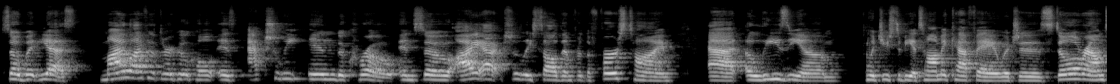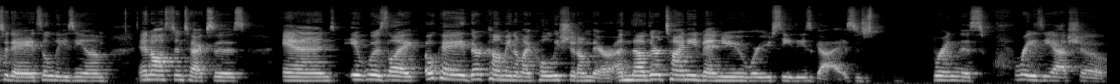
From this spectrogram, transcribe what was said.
So, but yes, my life with the Kill Kult is actually in The Crow, and so I actually saw them for the first time at Elysium which used to be Atomic Cafe, which is still around today. It's Elysium in Austin, Texas And it was like, okay, they're coming. I'm like, holy shit, I'm there. Another tiny venue where you see these guys just bring this crazy ass show.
